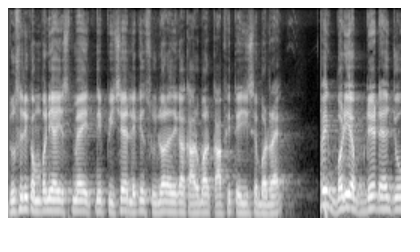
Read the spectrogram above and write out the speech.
दूसरी कंपनियाँ इसमें इतनी पीछे है, लेकिन सुजलॉन एनर्जी का कारोबार काफ़ी तेज़ी से बढ़ रहा है। एक बड़ी अपडेट है जो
